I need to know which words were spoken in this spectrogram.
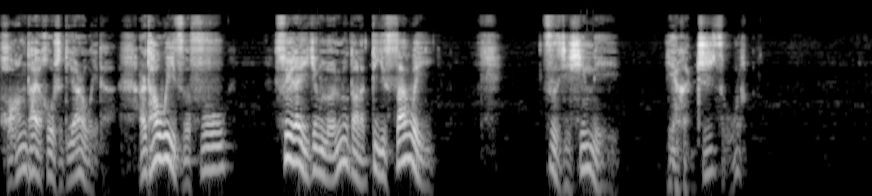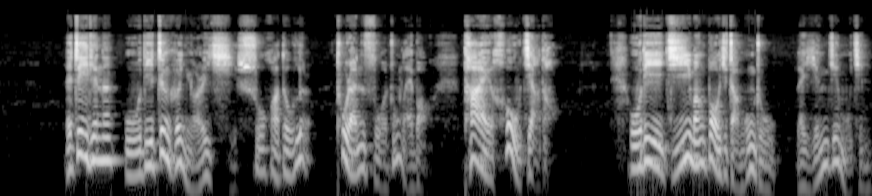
皇太后是第二位的。而他卫子夫虽然已经沦落到了第三位，自己心里也很知足了。哎，这一天呢，武帝正和女儿一起说话逗乐，突然所中来报，太后驾到。武帝急忙抱起长公主来迎接母亲，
